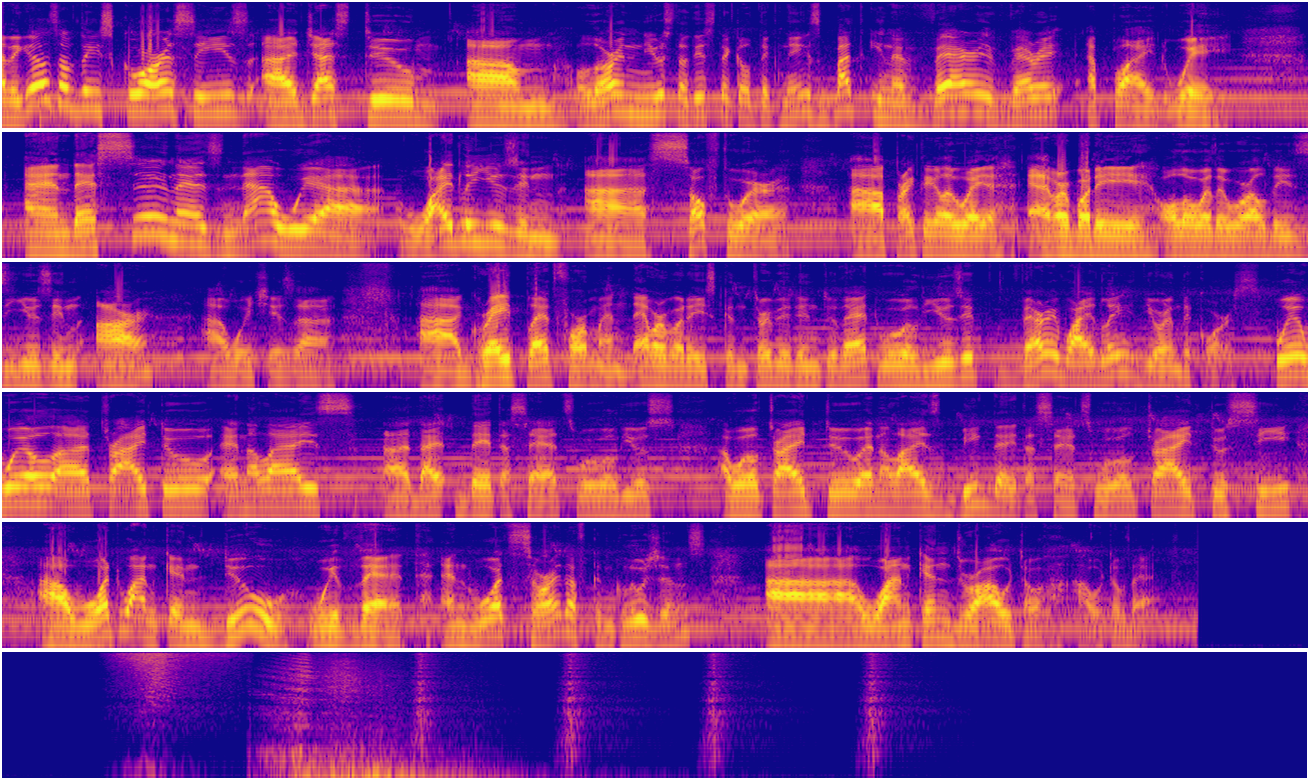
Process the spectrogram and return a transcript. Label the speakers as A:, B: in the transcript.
A: the goals of this course is uh, just to um, learn new statistical techniques, but in a very, very applied way. And as soon as now we are widely using uh, software, uh, practically everybody all over the world is using R, uh, which is a, a, great platform and everybody is contributing to that. We will use it very widely during the course. We will uh, try to analyze uh, data sets. We will use I will try to analyze big data sets. We will try to see uh, what one can do with that and what sort of conclusions uh, one can draw out of, out of that.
